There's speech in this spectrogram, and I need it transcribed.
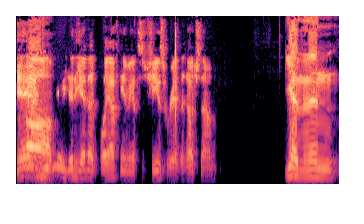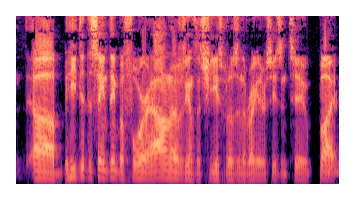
Yeah, um, he did. He had that playoff game against the Chiefs where he had the touchdown. Yeah, and then uh, he did the same thing before. I don't know if it was against the Chiefs, but it was in the regular season too. But mm-hmm.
